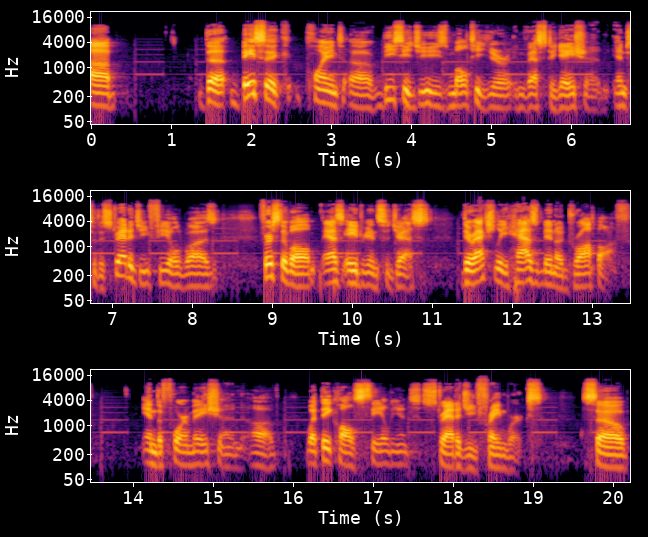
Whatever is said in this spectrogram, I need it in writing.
Uh, the basic point of BCG's multi-year investigation into the strategy field was, first of all, as Adrian suggests, there actually has been a drop-off in the formation of what they call salient strategy frameworks. So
